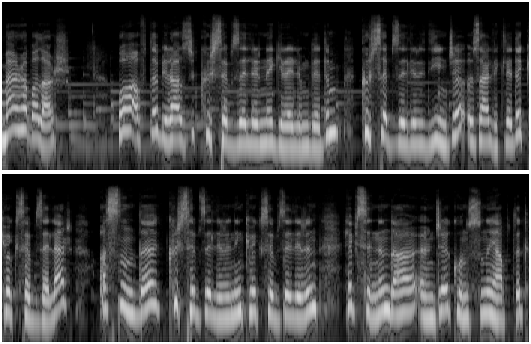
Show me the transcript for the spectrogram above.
Merhabalar. Bu hafta birazcık kış sebzelerine girelim dedim. Kış sebzeleri deyince özellikle de kök sebzeler aslında kış sebzelerinin, kök sebzelerin hepsinin daha önce konusunu yaptık.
